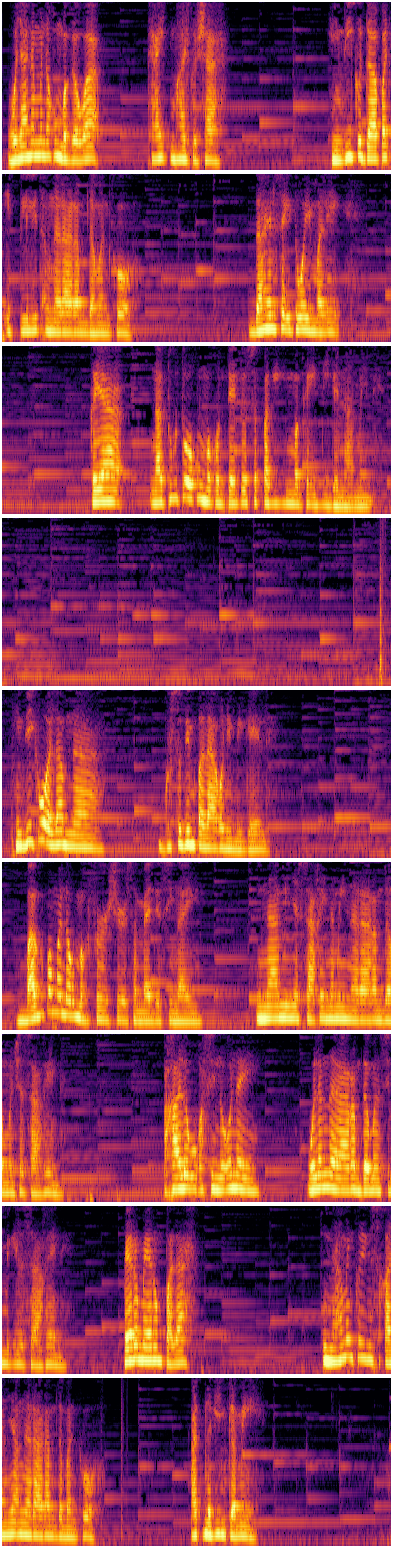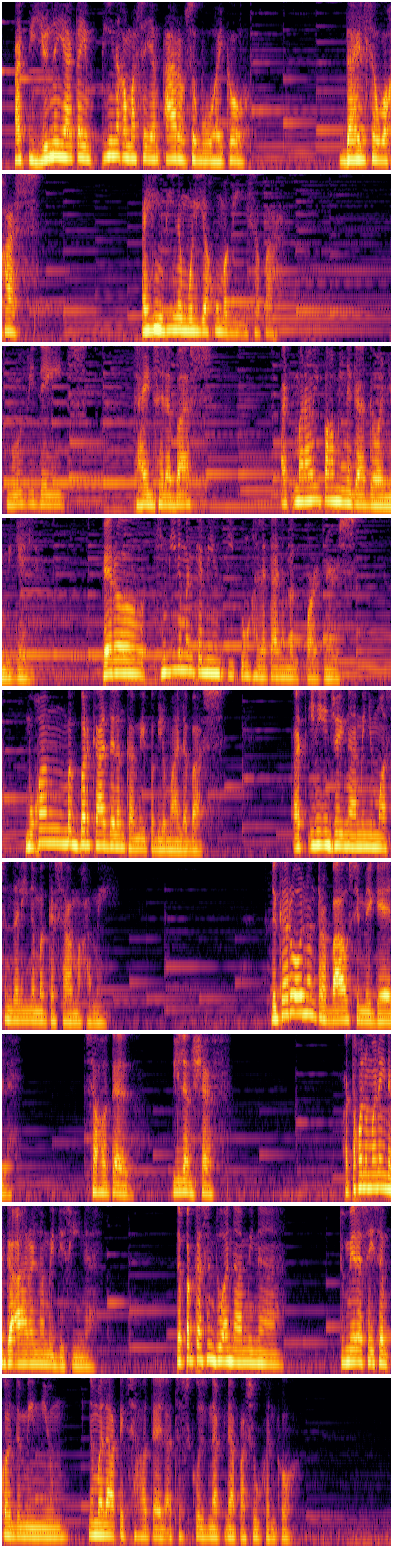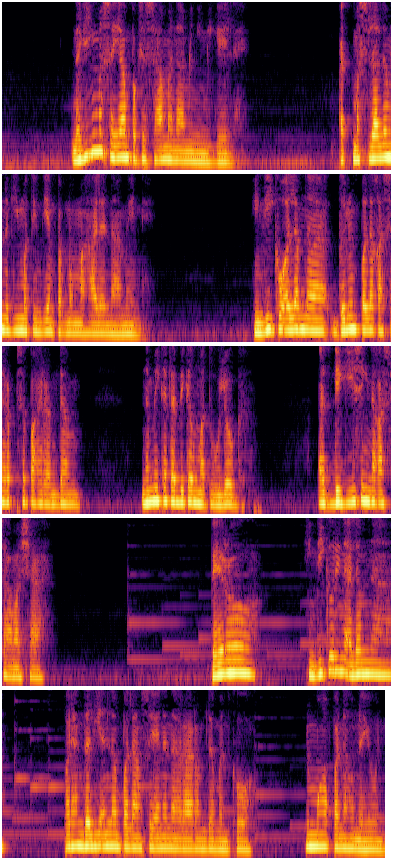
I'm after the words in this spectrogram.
Wala naman akong magawa kahit mahal ko siya. Hindi ko dapat ipilit ang nararamdaman ko. Dahil sa ito ay mali. Kaya natuto akong makontento sa pagiging magkaibigan namin. Hindi ko alam na gusto din pala ako ni Miguel. Bago pa man ako mag first year sa medicine ay inamin niya sa akin na may nararamdaman siya sa akin. Akala ko kasi noon ay walang nararamdaman si Miguel sa akin. Pero meron pala. Inamin ko din sa kanya ang nararamdaman ko. At naging kami. At yun na yata yung pinakamasayang araw sa buhay ko. Dahil sa wakas, ay hindi na muli ako mag-iisa pa. Movie dates, kain sa labas, at marami pa kami nagagawa ni Miguel. Pero hindi naman kami yung tipong halata na mag-partners. Mukhang magbarkada lang kami pag lumalabas. At ini-enjoy namin yung mga sandali na magkasama kami. Nagkaroon ng trabaho si Miguel sa hotel bilang chef. At ako naman ay nag-aaral ng medisina. Napagkasunduan namin na tumira sa isang condominium na malapit sa hotel at sa school na pinapasukan ko. Naging masaya ang pagsasama namin ni Miguel. At mas lalong naging matindi ang pagmamahala namin. Hindi ko alam na ganun pala kasarap sa pakiramdam na may katabi kang matulog at gigising na kasama siya. Pero hindi ko rin alam na Parandalian lang pala ang saya na nararamdaman ko noong mga panahon na yun.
